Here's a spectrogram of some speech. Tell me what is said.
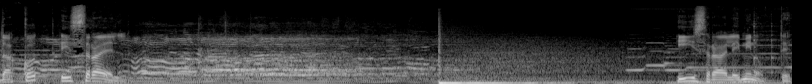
דקות ישראל Iisraeli minutid.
